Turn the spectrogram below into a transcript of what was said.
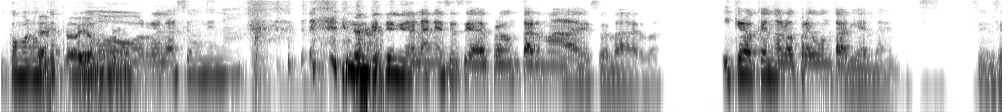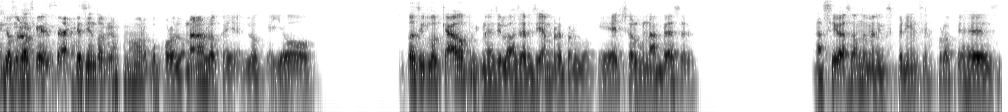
Y como nunca he tenido relación ni nada, nunca he tenido la necesidad de preguntar nada de eso, la verdad. Y creo que no lo preguntaría, la verdad. yo creo que, ¿sabes qué siento que es mejor? Por lo menos lo que, lo que yo no te decir lo que hago porque no sé si lo voy a hacer siempre, pero lo que he hecho algunas veces, nací basándome en experiencias propias, es,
